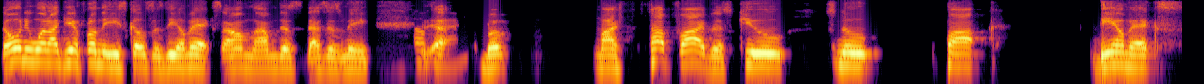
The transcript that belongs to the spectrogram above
the only one I get from the East Coast is DMX. I'm I'm just that's just me. Okay. But my top five is Q, Snoop, Pac, DMX,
